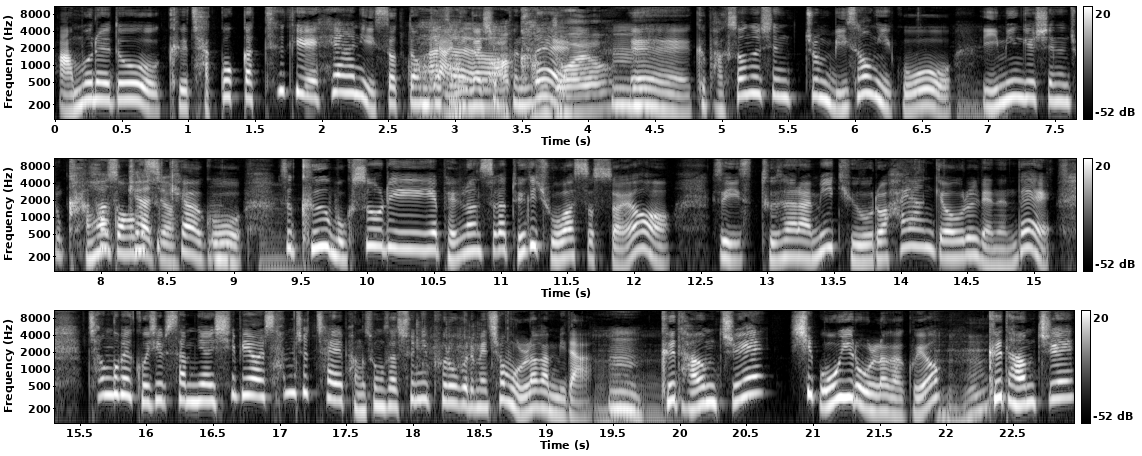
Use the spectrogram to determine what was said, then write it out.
아무래도 그 작곡가 특유의 해안이 있었던 게 맞아요. 아닌가 아, 강 싶은데, 좋아요. 음. 네, 그 박선우 씨는 좀 미성이고 이민규 씨는 좀 강하고 허스키하죠. 허스키하고 그래서 그 목소리의 밸런스가 되게 좋았었어요. 그래서 이 두 사람이 듀오로 하얀 겨울을 내는데 1993년 12월 3주차에 방송사 순위 프로 그램에 처음 올라갑니다. 음. 그 다음 주에 15위로 올라가고요. 음. 그 다음 주에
